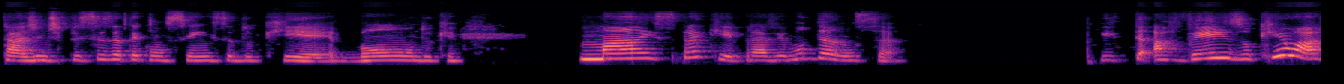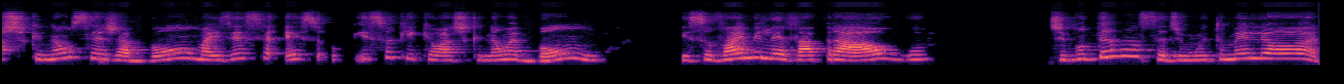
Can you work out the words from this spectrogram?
Tá, a gente precisa ter consciência do que é bom, do que. Mas para quê? Para haver mudança. E a vez o que eu acho que não seja bom, mas esse, esse, isso aqui que eu acho que não é bom, isso vai me levar para algo de mudança, de muito melhor.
